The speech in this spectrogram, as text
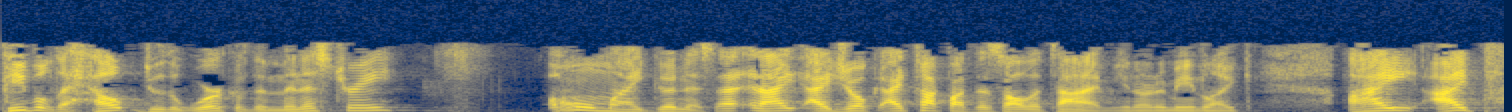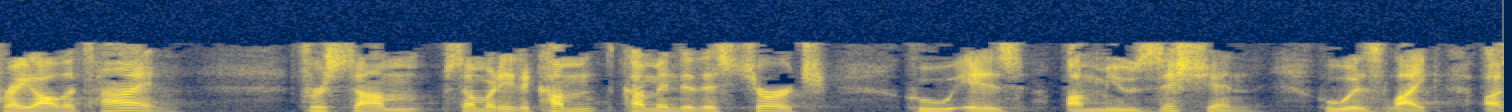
people to help do the work of the ministry. Oh my goodness. And I, I joke, I talk about this all the time. You know what I mean? Like, I, I pray all the time for some, somebody to come, come into this church who is a musician, who is like a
